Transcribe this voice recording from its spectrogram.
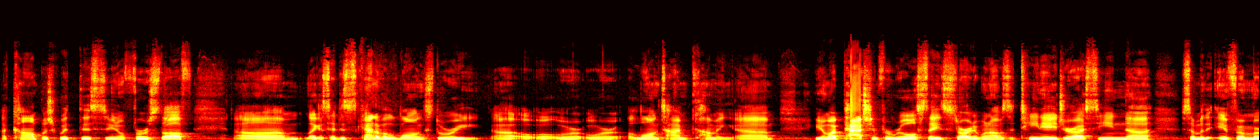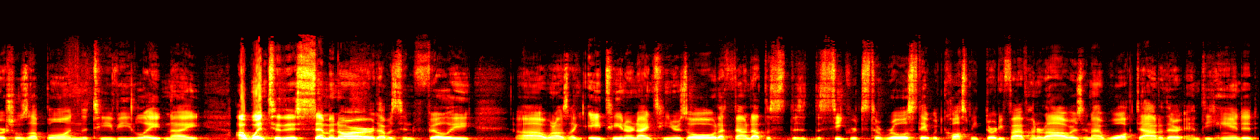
accomplish with this. You know, first off, um, like I said, this is kind of a long story uh, or, or, or a long time coming. Um, you know, my passion for real estate started when I was a teenager. I seen uh, some of the infomercials up on the TV late night. I went to this seminar that was in Philly. Uh, when I was like 18 or 19 years old, I found out the, the, the secrets to real estate would cost me $3,500, and I walked out of there empty handed.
